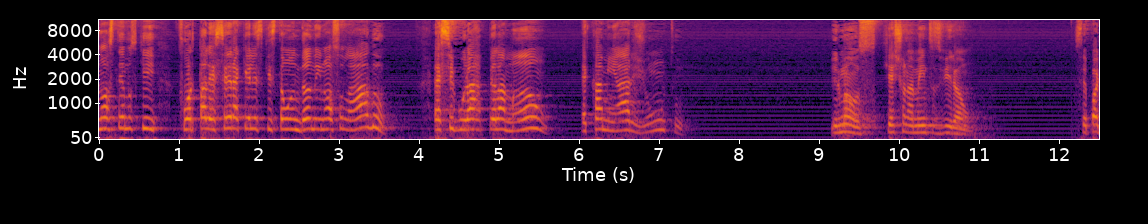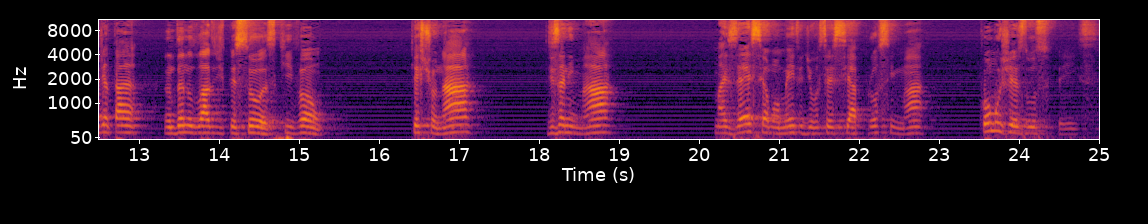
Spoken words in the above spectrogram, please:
nós temos que fortalecer aqueles que estão andando em nosso lado. É segurar pela mão, é caminhar junto. Irmãos, questionamentos virão. Você pode estar andando do lado de pessoas que vão questionar, desanimar, mas esse é o momento de você se aproximar como Jesus fez.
